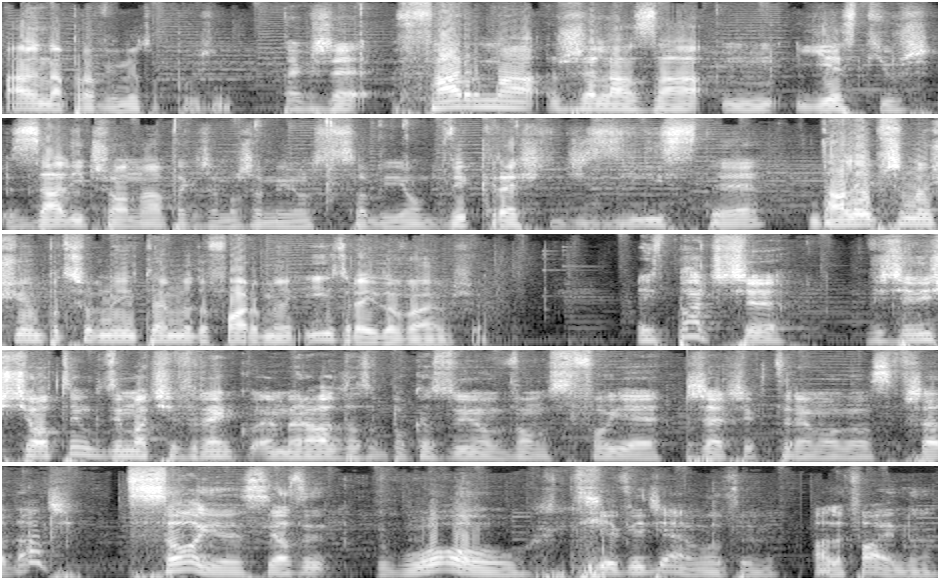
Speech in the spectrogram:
Ale naprawimy to później. Także farma żelaza mm, jest już zaliczona, także możemy już sobie ją wykreślić z listy. Dalej przenosiłem potrzebne itemy do farmy i zrajdowałem się. Ej, patrzcie! Wiedzieliście o tym, gdy macie w ręku emeralda, to pokazują wam swoje rzeczy, które mogą sprzedać? Co jest? Ja ty... Wow, nie wiedziałem o tym, ale fajne.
